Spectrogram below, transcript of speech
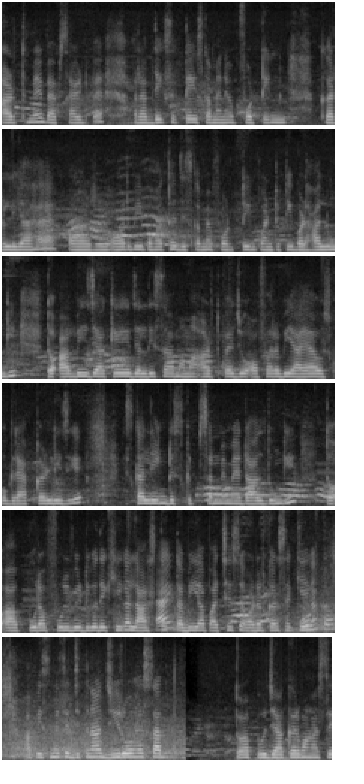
अर्थ में वेबसाइट पे और आप देख सकते हैं इसका मैंने फोर्टीन कर लिया है और और भी बहुत है जिसका मैं फोर्टीन क्वांटिटी बढ़ा लूँगी। तो आप भी जाके जल्दी सा मामा अर्थ पे जो ऑफ़र अभी आया है उसको ग्रैप कर लीजिए। इसका लिंक डिस्क्रिप्शन में मैं डाल दूँगी। तो आप पूरा फुल वीडियो देखिएगा। लास्ट तक तभी आप अच्छे से ऑर्डर कर सकिएगा। आप इसमें से जितना ज़ीरो है सब तो आप जाकर वहाँ से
